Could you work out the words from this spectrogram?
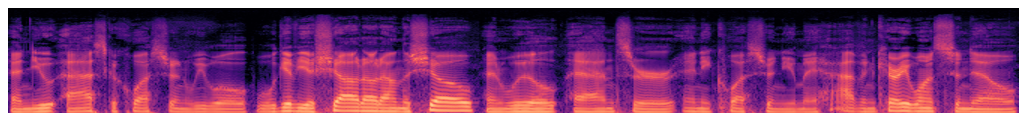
and you ask a question, we will we'll give you a shout out on the show, and we'll answer any question you may have. And Carrie wants to know,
